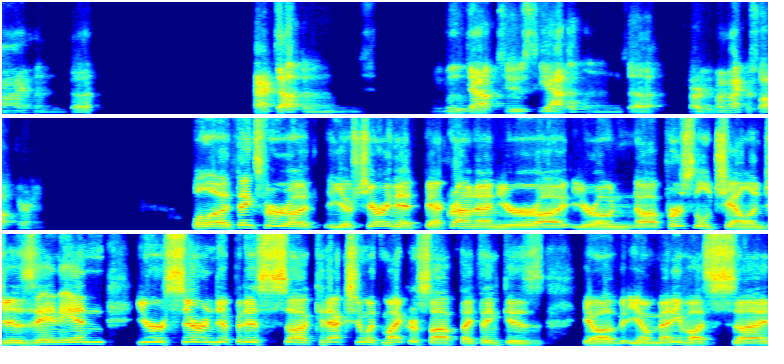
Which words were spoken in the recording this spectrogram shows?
time, and uh, packed up and we moved out to Seattle and uh, started my Microsoft journey. Well, uh, thanks for uh, you know sharing that background on your uh, your own uh, personal challenges and and your serendipitous uh, connection with Microsoft. I think is you know you know many of us uh,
